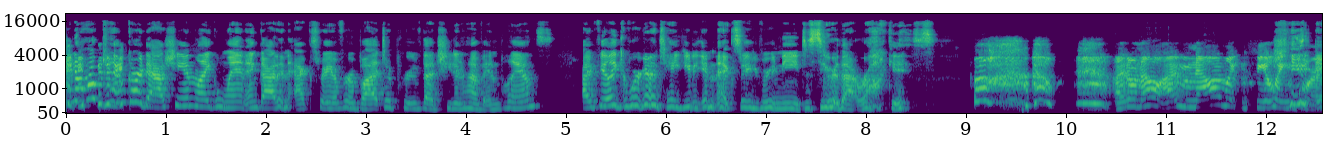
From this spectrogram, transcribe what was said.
You know how Kim Kardashian like went and got an X-ray of her butt to prove that she didn't have implants? I feel like we're gonna take you to get an X-ray of your knee to see where that rock is. I don't know. I'm now I'm like feeling She for it.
